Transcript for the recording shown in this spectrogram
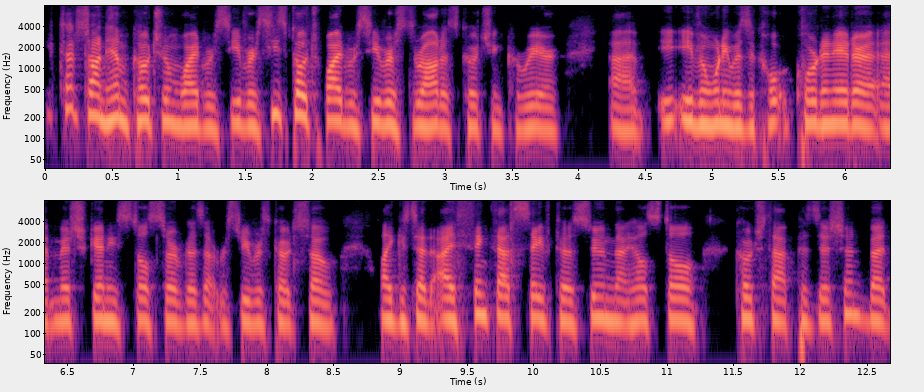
you touched on him coaching wide receivers. He's coached wide receivers throughout his coaching career. Uh, even when he was a co- coordinator at Michigan, he still served as that receivers coach. So, like you said, I think that's safe to assume that he'll still coach that position. But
